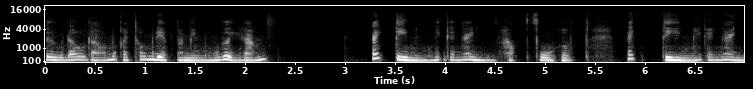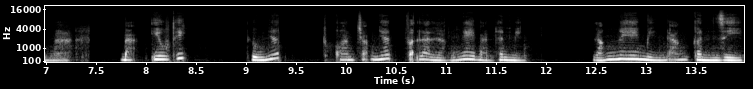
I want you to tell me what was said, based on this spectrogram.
từ đâu đó một cái thông điệp mà mình muốn gửi gắm. Cách tìm những cái ngành học phù hợp cách tìm những cái ngành mà bạn yêu thích. Thứ nhất quan trọng nhất vẫn là lắng nghe bản thân mình. Lắng nghe mình đang cần gì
